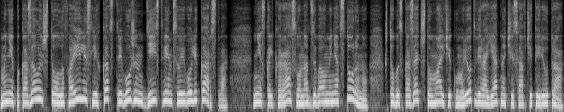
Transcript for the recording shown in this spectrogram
Мне показалось, что Лафаэли слегка встревожен действием своего лекарства. Несколько раз он отзывал меня в сторону, чтобы сказать, что мальчик умрет, вероятно, часа в 4 утра.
